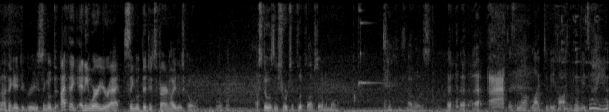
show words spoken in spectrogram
I think eight degrees. Single. Di- I think anywhere you're at, single digits Fahrenheit is cold. Okay. I still was in shorts and flip flops though in the morning. I was. Does not like to be hot. Let me tell you.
